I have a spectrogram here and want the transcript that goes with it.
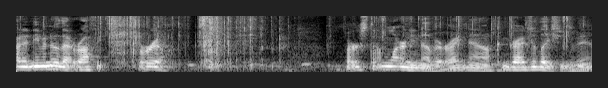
I didn't even know that, Rafi. For real. First, I'm learning of it right now. Congratulations, man.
